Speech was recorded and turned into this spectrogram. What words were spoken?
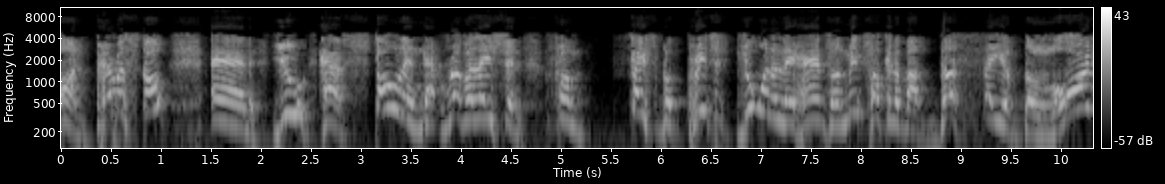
on Periscope and you have stolen that revelation from Facebook preachers. You want to lay hands on me talking about thus saith the Lord?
